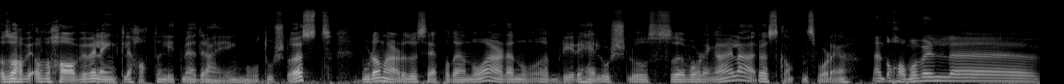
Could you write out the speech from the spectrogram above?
Altså har vi, har vi vel egentlig hatt en litt mer dreying mot Oslo øst? Hvordan er det du ser på det nå? Er det noe, blir det hele Oslos Vålerenga, eller er det østkantens Vålerenga? Nå har man vel eh,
